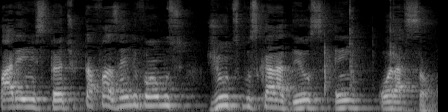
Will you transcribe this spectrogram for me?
pare aí um instante o que está fazendo e vamos juntos buscar a Deus em oração.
